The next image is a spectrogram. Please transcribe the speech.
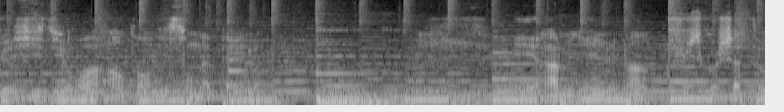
le fils du roi, entendit son appel. Et ramenait le main jusqu'au château.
